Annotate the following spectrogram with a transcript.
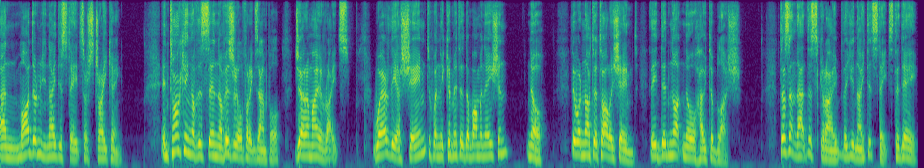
and modern United States are striking. In talking of the sin of Israel, for example, Jeremiah writes, were they ashamed when they committed abomination? No, they were not at all ashamed. They did not know how to blush. Doesn't that describe the United States today?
